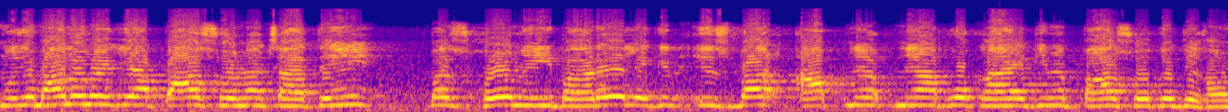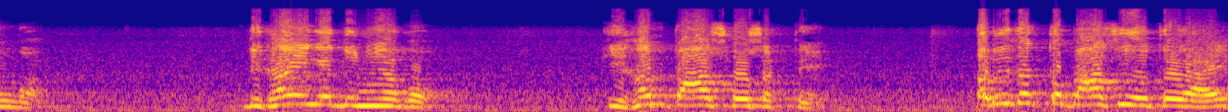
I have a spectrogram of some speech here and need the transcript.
मुझे मालूम है कि आप पास होना चाहते हैं, बस हो नहीं पा रहे, लेकिन इस बार आपने अपने आप को कहा है कि मैं पास होकर दिखाऊँगा। दिखाएँगे दुनिया को कि हम पास हो सकते हैं। अभी तक तो पास ही होते आए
